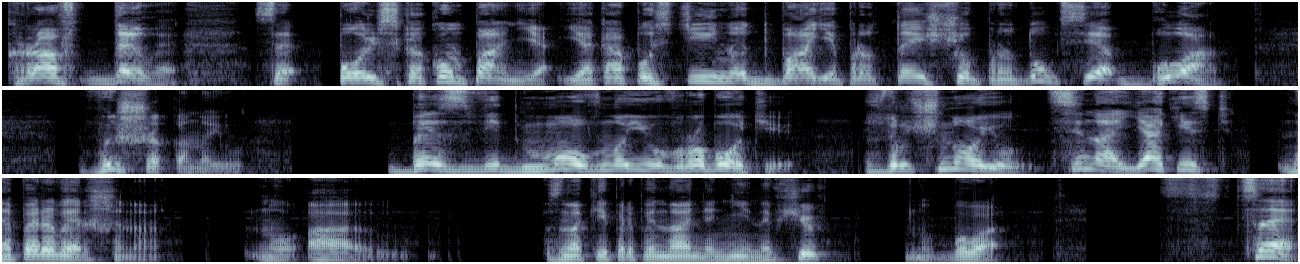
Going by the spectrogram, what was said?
Крафт Деле це польська компанія, яка постійно дбає про те, щоб продукція була вишуканою, безвідмовною в роботі, зручною, ціна, якість неперевершена. Ну, а знаки припинання ні, не вчив. Ну, бува. Це,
